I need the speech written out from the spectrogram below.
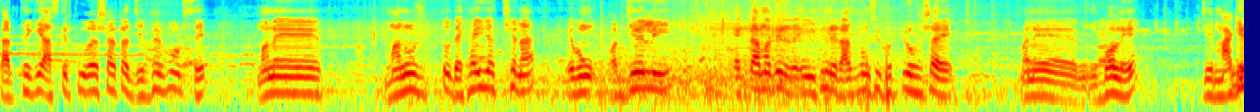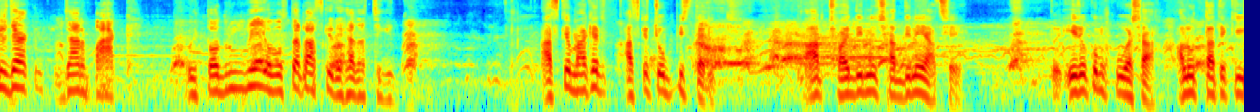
তার থেকে আজকের কুয়াশাটা যেভাবে পড়ছে মানে মানুষ তো দেখাই যাচ্ছে না এবং অরিজিনালি একটা আমাদের এইখানে রাজবংশী ক্ষত্রিয় ভাষায় মানে বলে যে মাঘের যা যার পাক ওই তদ্রূপেই অবস্থাটা আজকে দেখা যাচ্ছে কিন্তু। আজকে মাঘের আজকে চব্বিশ তারিখ আর ছয় দিনে সাত দিনে আছে। তো এরকম কুয়াশা আলুর তাতে কি?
